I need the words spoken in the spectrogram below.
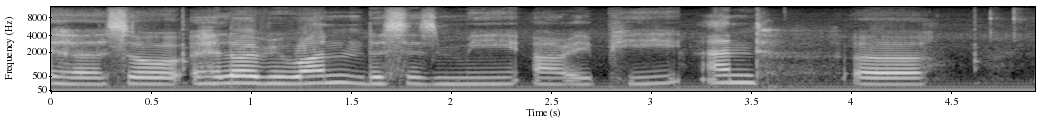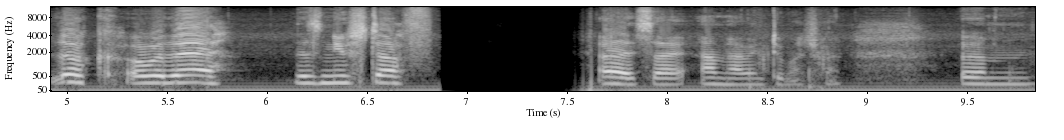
uh, so hello everyone, this is me, RAP, and uh, Look, over there. There's new stuff. Oh, sorry, I'm having too much fun. Um,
